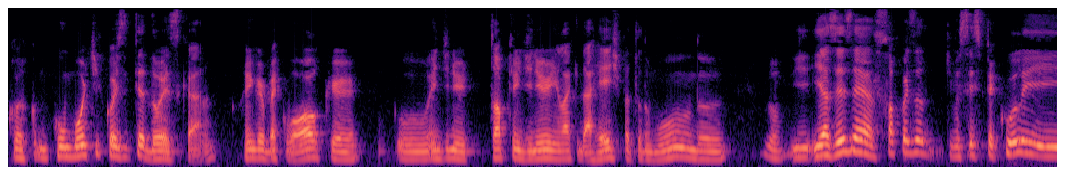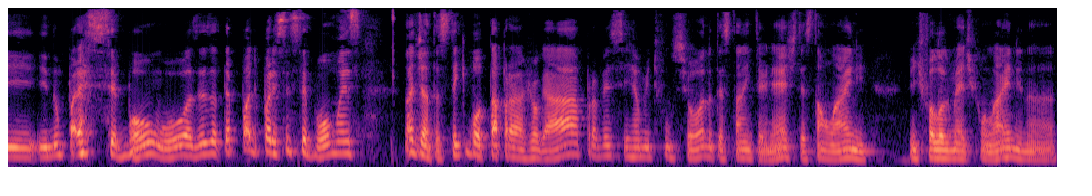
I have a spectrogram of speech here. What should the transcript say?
com, com, um monte de coisa de T2, cara. Hangerback Walker, o Engineer, Top Engineering lá que dá rage pra todo mundo. E, e, às vezes é só coisa que você especula e, e, não parece ser bom, ou às vezes até pode parecer ser bom, mas não adianta, você tem que botar para jogar para ver se realmente funciona, testar na internet, testar online. A gente falou do Magic Online na,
